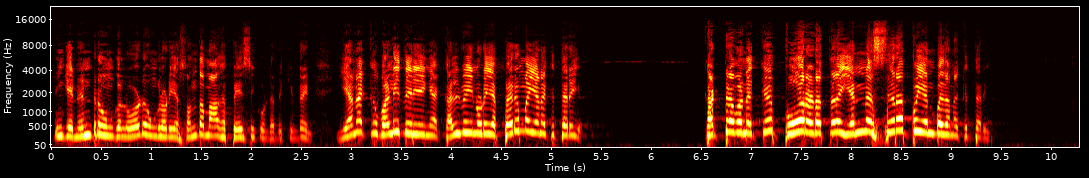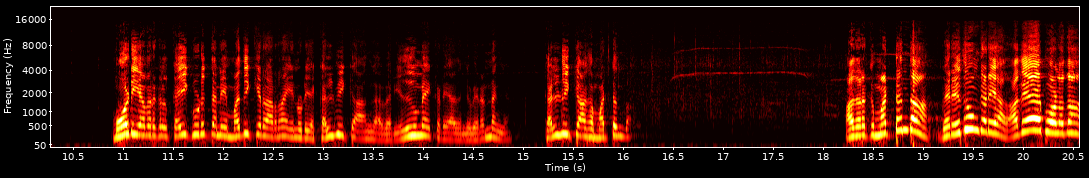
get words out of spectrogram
இங்கே நின்று உங்களோடு உங்களுடைய சொந்தமாக பேசிக் கொண்டிருக்கின்றேன். எனக்கு வழி தெரியுங்க. கல்வியினுடைய பெருமை எனக்கு தெரியும். கற்றவனுக்கு போரிடத்துல என்ன சிறப்பு என்பது எனக்கு தெரியும். மோடி அவர்கள் கை கொடுத்தனை மதிக்கிறார்னா என்னுடைய கல்விக்காக வேற எதுவுமே கிடையாதுங்க. வேற என்னங்க? கல்விக்காக மட்டும்தான். அதற்கு மட்டும்தான் வேற எதுவும் கிடையாது. அதே போலதான்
